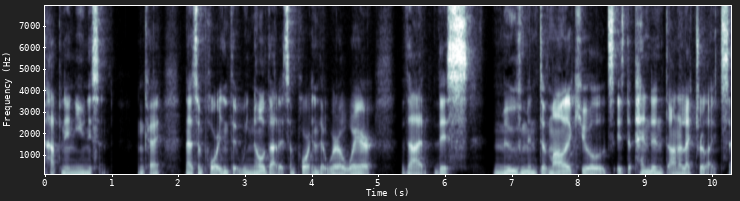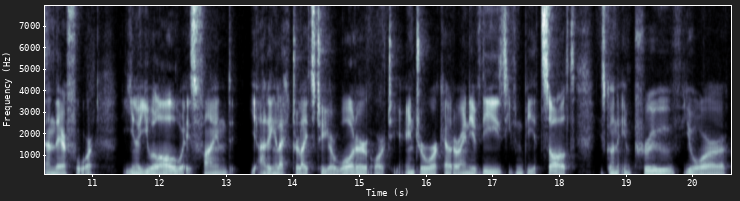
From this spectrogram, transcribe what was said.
happen in unison. Okay. Now it's important that we know that. It's important that we're aware that this movement of molecules is dependent on electrolytes and therefore you know you will always find adding electrolytes to your water or to your intra workout or any of these, even be it salt, is going to improve your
